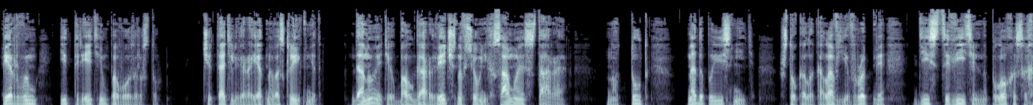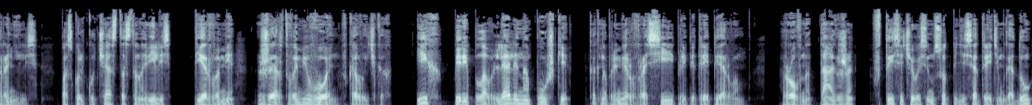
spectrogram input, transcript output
первым и третьим по возрасту. Читатель, вероятно, воскликнет «Да ну этих болгар, вечно все у них самое старое». Но тут надо пояснить, что колокола в Европе действительно плохо сохранились, поскольку часто становились первыми «жертвами войн» в кавычках. Их переплавляли на пушки, как, например, в России при Петре I. Ровно так же в 1853 году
